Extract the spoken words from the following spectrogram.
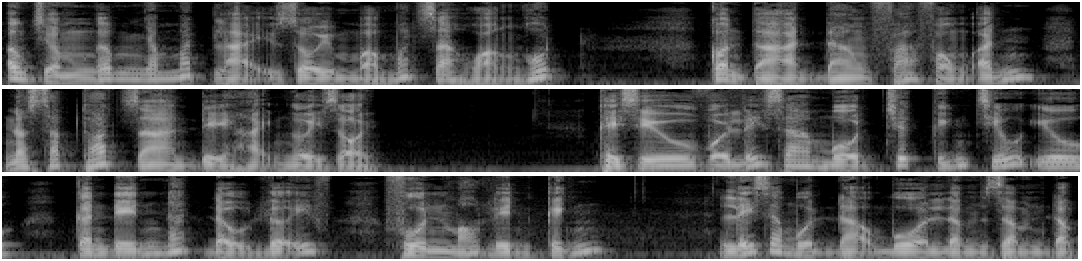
Ông trầm ngâm nhắm mắt lại rồi mở mắt ra hoảng hốt. Con ta đang phá phòng ấn, nó sắp thoát ra để hại người rồi. Thầy siêu vội lấy ra một chiếc kính chiếu yêu, cắn đến nát đầu lưỡi, phun máu lên kính. Lấy ra một đạo bùa lầm rầm đọc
